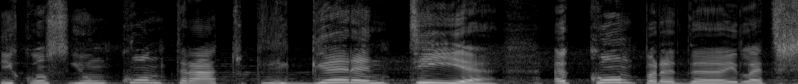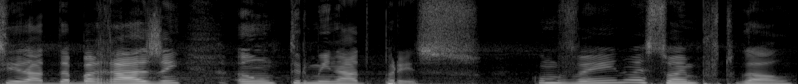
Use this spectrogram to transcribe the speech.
e conseguiu um contrato que lhe garantia a compra da eletricidade da barragem a um determinado preço. Como veem, não é só em Portugal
